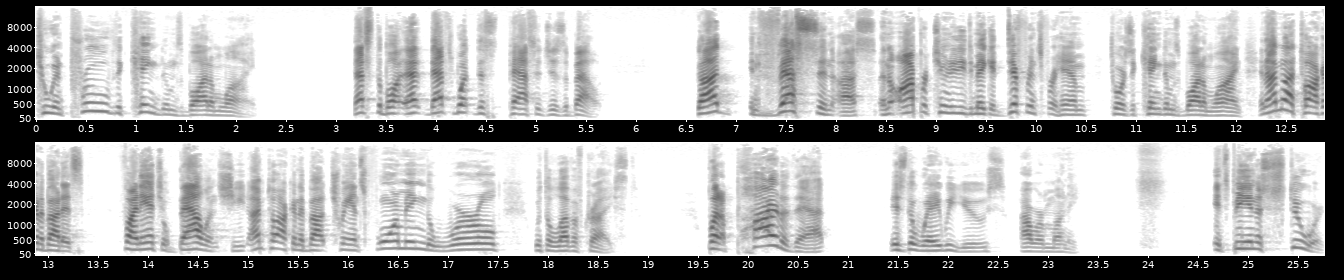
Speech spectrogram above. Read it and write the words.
to improve the kingdom's bottom line. That's, the, that, that's what this passage is about. God invests in us an opportunity to make a difference for Him towards the kingdom's bottom line. And I'm not talking about its financial balance sheet, I'm talking about transforming the world with the love of Christ. But a part of that is the way we use our money. It's being a steward.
